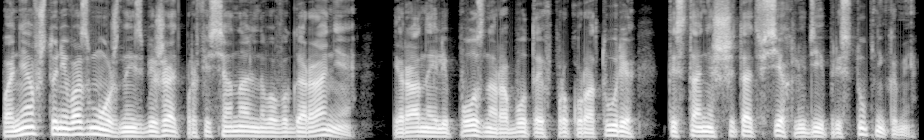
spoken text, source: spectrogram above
Поняв, что невозможно избежать профессионального выгорания, и рано или поздно, работая в прокуратуре, ты станешь считать всех людей преступниками –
